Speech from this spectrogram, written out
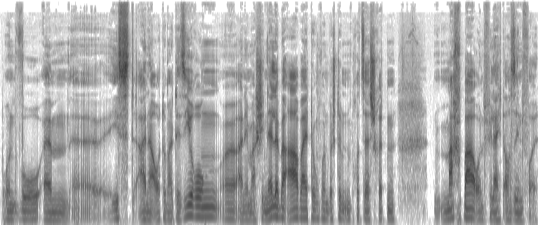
und wo ähm, äh, ist eine Automatisierung, äh, eine maschinelle Bearbeitung von bestimmten Prozessschritten machbar und vielleicht auch sinnvoll.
